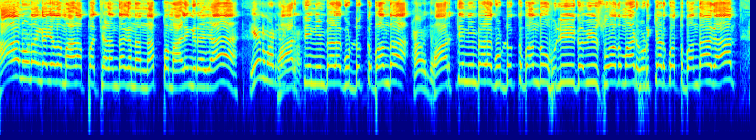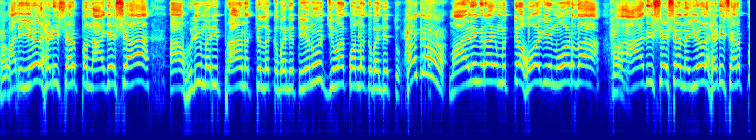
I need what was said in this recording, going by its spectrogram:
ಹಾಲು ಉಣಂಗಾಗ್ಯದ ಮಾಳಪ್ಪ ಅಂತ ಹೇಳಂದಾಗ ನನ್ನಪ್ಪ ಮಾಳಿಂಗರಾಯ ಏನ್ ಮಾಡ್ದ ಭಾರತಿ ನಿಂಬೆಳ ಗುಡ್ಡಕ್ಕೆ ಬಂದ ಹೌದು. ಭಾರತಿ ನಿಂಬೆಳ ಗುಡ್ಡಕ್ಕೆ ಬಂದು ಹುಲಿ ಗವಿ ಸೋದ ಮಾಡಿ ಹುಡುಕ್ಯಾಡ್ಕೊತ ಬಂದಾಗ ಹೌದು. ಅಲ್ಲಿ ಏಳು ಹಡಿ ಶರ್ಪ ನಾಗೇಶ ಆ ಹುಲಿ ಮರಿ ಪ್ರಾಣ ತಿಲ್ಲಕ್ಕೆ ಬಂದಿತ್ತು ಏನು ಜೀವ ಕೊಲ್ಲಕ್ಕೆ ಬಂದಿತ್ತು. ಹೌದಾ? ಮಾಳಿಂಗರಾಯ ಮುತ್ತೆ ಹೋಗಿ ನೋಡ್ದ ಆ. ಆದಿಶೇಷನ ಏಳು ಹೆಡಿ ಶರಪ್ಪ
